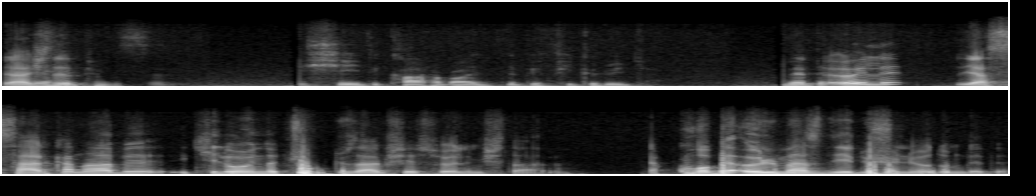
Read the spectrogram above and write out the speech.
Ya işte hepimizin bir şeydi, kahramanıydı, bir figürüydü. Ve be- öyle ya Serkan abi ikili oyunda çok güzel bir şey söylemişti abi. Ya Kobe ölmez diye düşünüyordum dedi.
